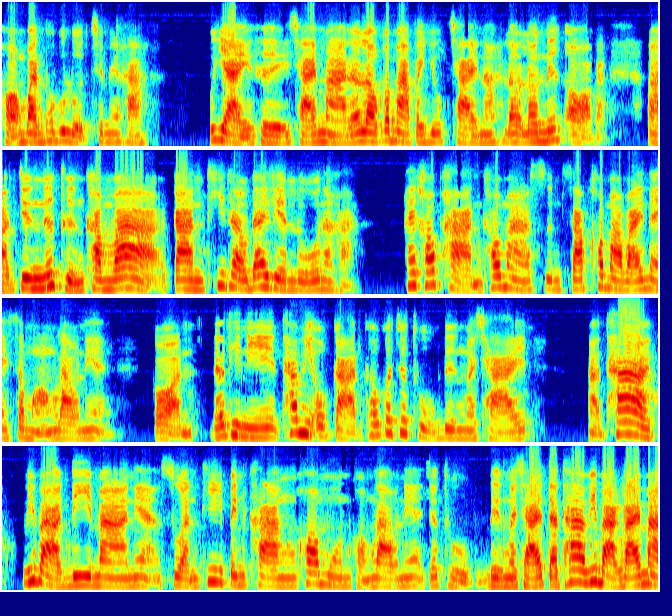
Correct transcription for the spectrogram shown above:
ของบรรพบุรุษใช่ไหมคะผู้ใหญ่เคยใช้มาแล้วเราก็มาประยุกต์ใช้เนอะเราเรานึกออกอะอ่าจึงนึกถึงคำว่าการที่เราได้เรียนรู้นะคะ ให้เขาผ่านเข้ามาซึมซับเข้ามาไว้ในสมองเราเนี่ย ก่อน แล้วทีนี้ถ้ามีโอกาสเขาก็จะถูกดึงมาใช้ถ้าวิบากดีมาเนี่ยส่วนที่เป็นคลังข้อมูลของเราเนี่ยจะถูกดึงมาใช้ แต่ถ้าวิบากร้ายมา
